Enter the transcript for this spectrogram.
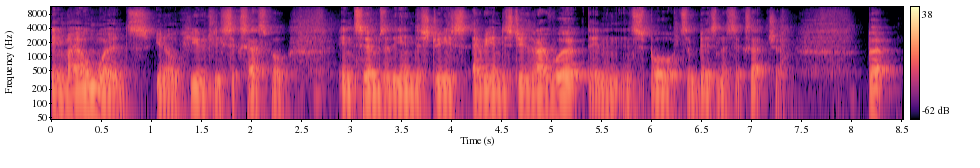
in my own words, you know, hugely successful in terms of the industries, every industry that I've worked in, in sports and business, etc. But,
